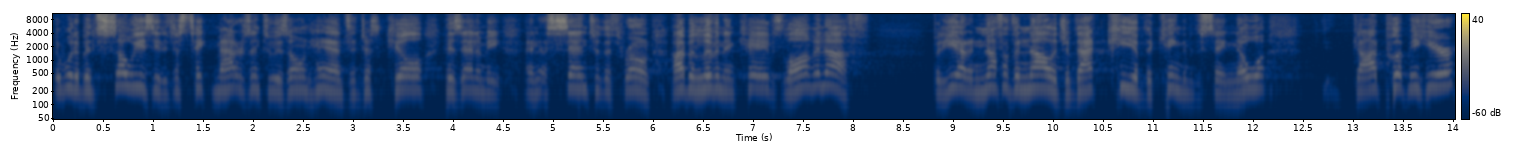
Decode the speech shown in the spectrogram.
It would have been so easy to just take matters into his own hands and just kill his enemy and ascend to the throne. I've been living in caves long enough, but he had enough of a knowledge of that key of the kingdom to say, no, God put me here,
